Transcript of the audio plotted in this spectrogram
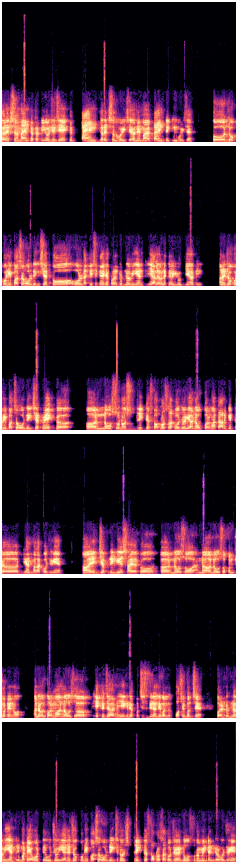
કરેક્શનમાં એન્ટર થતી હોય છે, જે એક ટાઈમ કરેક્શન હોય છે, અને એમાં ટાઈમ ટેકિંગ હોય છે. તો જો કોની પાસે હોલ્ડિંગ છે, તો હોલ્ડ રાખી શકાય છે, પરંતુ નવી એન્ટ્રી આ લેવલે કરવી યોગ્ય નથી. અને જો કોની પાસે હોલ્ડિંગ છે, તો એક નવસો નો સ્ટ્રિક્ટ સ્ટોપ લોસ રાખવો જોઈએ અને ઉપરમાં ટાર્ગેટ ધ્યાનમાં રાખવો જોઈએ. એક જે પ્રીવિયસ હાઈ હતો નવસો નવસો પંચોતેર નો અને ઉપરમાં નવસો એક હજાર અને એક હજાર પચીસ સુધીના લેવલ પોસિબલ છે. પરંતુ નવી એન્ટ્રી માટે એવોર્ડ કરવું જોઈએ અને જો કોની પાસે હોલ્ડિંગ છે તો સ્ટ્રિક્ટ સ્ટોપ લોસ રાખવો જોઈએ નવસો નો મેન્ટેન કરવો જોઈએ.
